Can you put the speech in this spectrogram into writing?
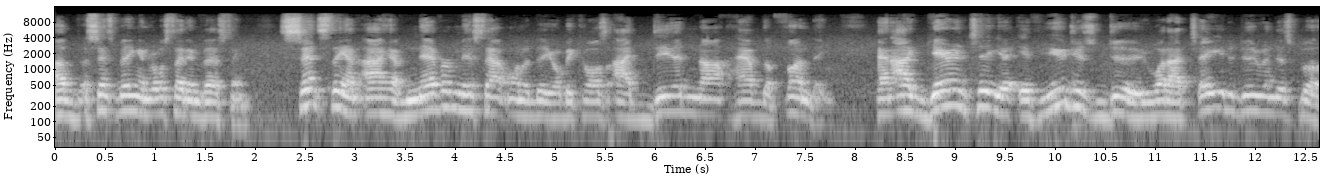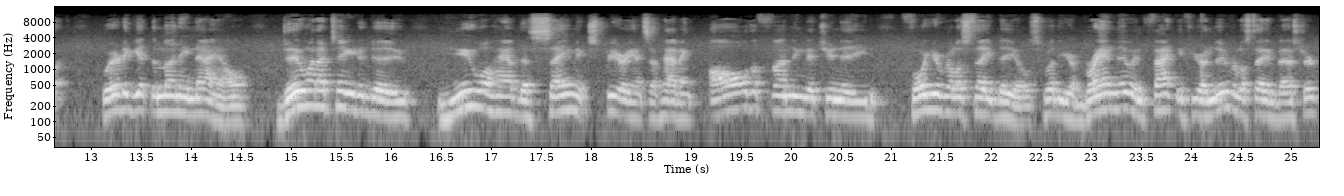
of, since being in real estate investing. Since then, I have never missed out on a deal because I did not have the funding. And I guarantee you, if you just do what I tell you to do in this book, where to get the money now, do what I tell you to do, you will have the same experience of having all the funding that you need for your real estate deals. Whether you're brand new, in fact, if you're a new real estate investor,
